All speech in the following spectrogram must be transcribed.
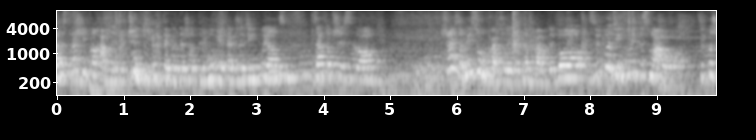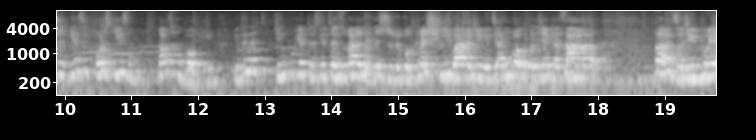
ale strasznie kocham te dziewczynki, dlatego też o tym mówię. Także dziękując za to wszystko. Przepraszam, mi słów brakuje tak naprawdę, bo zwykłe dziękuję to jest mało. Tylko, że język polski jest bardzo ubogi. Jedyne dziękuję to jest niecenzuralne też, żeby podkreślić bardziej, więc ja nie mogę powiedzieć jak ja za... Bardzo dziękuję.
